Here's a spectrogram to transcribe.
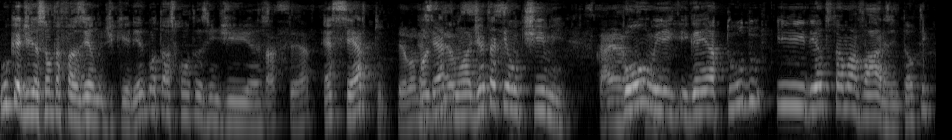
o, o que a direção está fazendo de querer botar as contas em dias tá certo. é certo. Pelo é amor certo. de Deus. Não adianta ter um time É bom e, e ganhar tudo e dentro tá uma várzea. Então tem, tem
